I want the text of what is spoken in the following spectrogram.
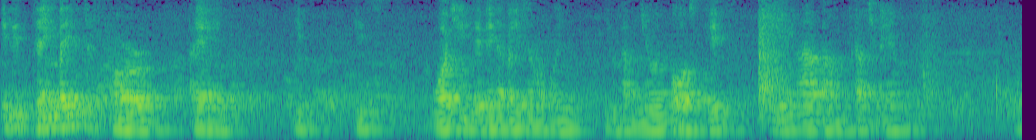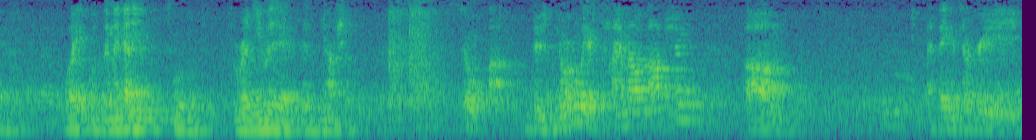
Is it time-based or uh, it is watching the database and when you have new post, it's cleaning up and catching them? What's the mechanism to, to renew the, snapshot? So uh, there's normally a timeout option. Um, I think it's every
